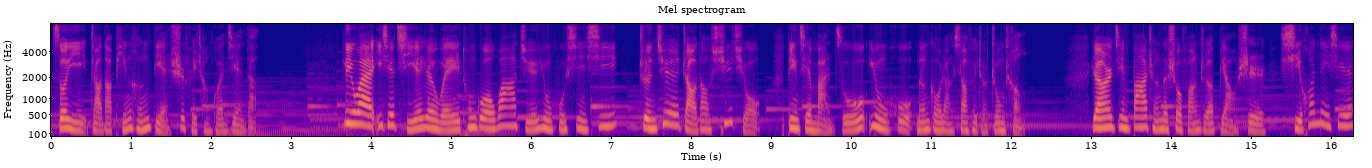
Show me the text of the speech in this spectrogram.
所以，找到平衡点是非常关键的。另外，一些企业认为，通过挖掘用户信息，准确找到需求，并且满足用户，能够让消费者忠诚。然而，近八成的受访者表示喜欢那些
